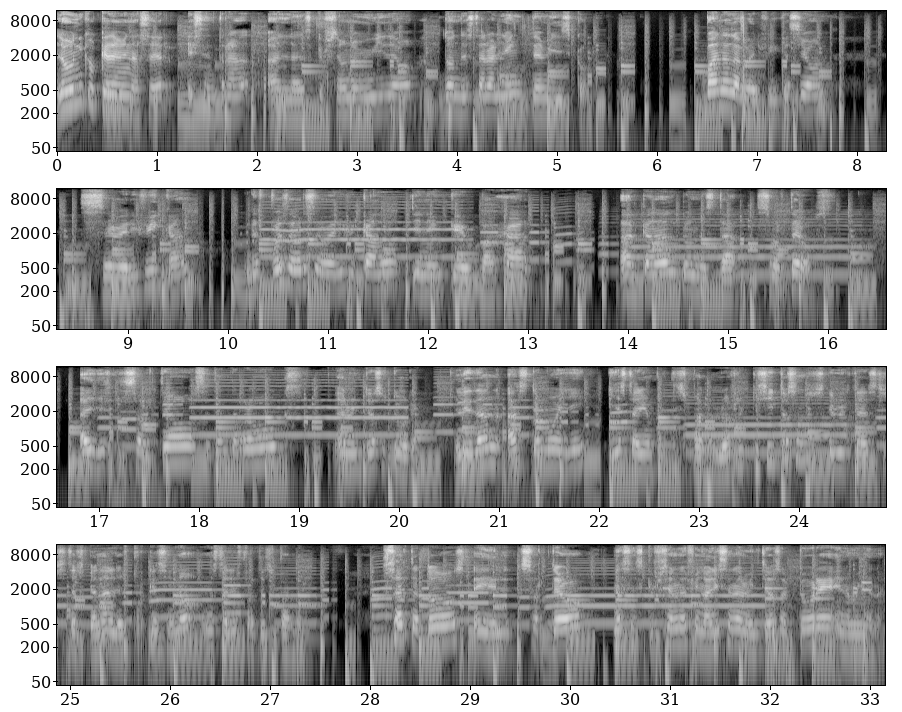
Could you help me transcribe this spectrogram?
Lo único que deben hacer es entrar a la descripción de mi video donde estará el link de mi Discord. Van a la verificación, se verifican, después de haberse verificado tienen que bajar al canal donde está sorteos. Dice sorteo 70 Robux el 22 de octubre. Le dan a este emoji y estarían participando. Los requisitos son suscribirte a estos tres canales porque si no, no estarías participando. Suerte a todos, el sorteo, las inscripciones finalizan el 22 de octubre en la mañana.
